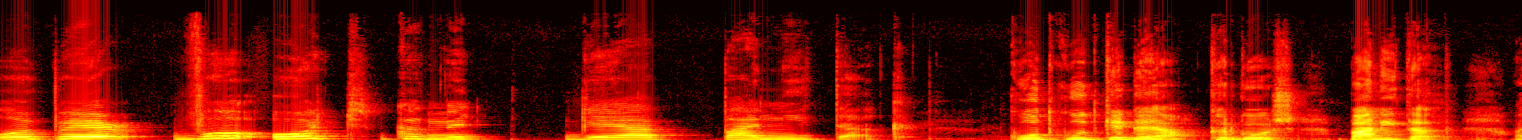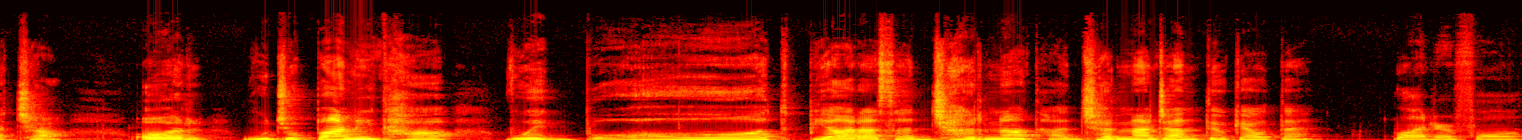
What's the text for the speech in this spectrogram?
और फिर वो और कूदने गया पानी तक। कूद कूद के गया खरगोश पानी तक। अच्छा और वो जो पानी था वो एक बहुत प्यारा सा झरना था। झरना जानते हो क्या होता है? वाटरफॉल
